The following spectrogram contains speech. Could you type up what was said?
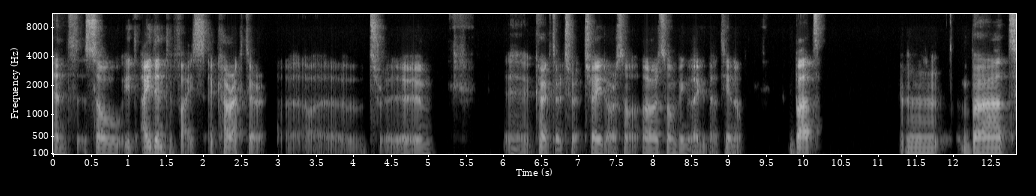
and so it identifies a character uh, uh, character tra- trait or so or something like that you know. But um, but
